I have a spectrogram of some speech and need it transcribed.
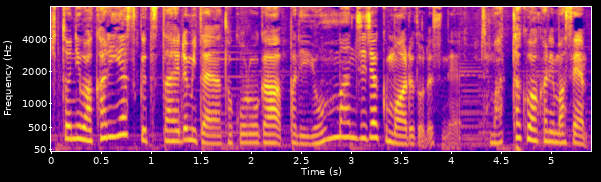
人に分かりやすく伝えるみたいなところがやっぱり4万字弱もあるとですね全く分かりません。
